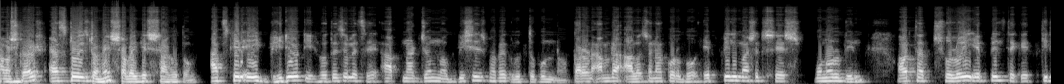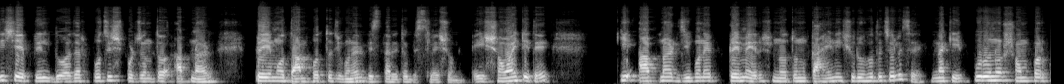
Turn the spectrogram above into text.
নমস্কার, অ্যাস্ট্রোইজডমে সবাইকে স্বাগতম। আজকের এই ভিডিওটি হতে চলেছে আপনার জন্য বিশেষভাবে গুরুত্বপূর্ণ, কারণ আমরা আলোচনা করব এপ্রিল মাসের শেষ পনেরো দিন, অর্থাৎ ষোলোই এপ্রিল থেকে তিরিশে এপ্রিল দু হাজার পঁচিশ পর্যন্ত আপনার প্রেম ও দাম্পত্য জীবনের বিস্তারিত বিশ্লেষণ। এই সময়টিতে কি আপনার জীবনে প্রেমের নতুন কাহিনী শুরু হতে চলেছে? নাকি পুরনো সম্পর্ক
